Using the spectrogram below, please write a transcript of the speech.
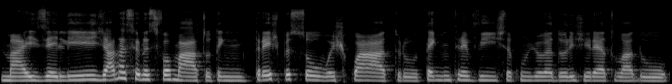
Mas ele já nasceu nesse formato, tem três pessoas, quatro, tem entrevista com os jogadores direto lá do,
